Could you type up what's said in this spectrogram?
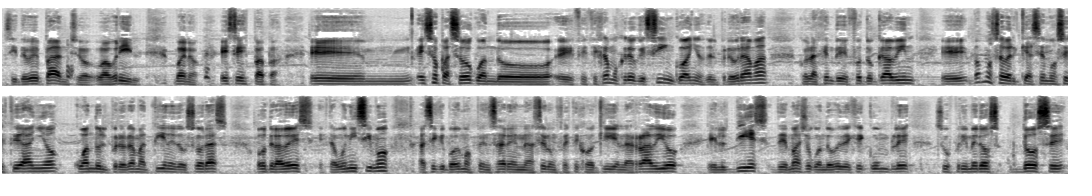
si te ve Pancho o Abril, bueno, ese es papá. Eh, eso pasó cuando eh, festejamos creo que cinco años del programa con la gente de Photocabin. Eh, vamos a ver qué hacemos este año cuando el programa tiene dos horas otra vez, está buenísimo, así que podemos pensar en hacer un festejo aquí en la radio el 10 de mayo cuando BDG cumple sus primeros 12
